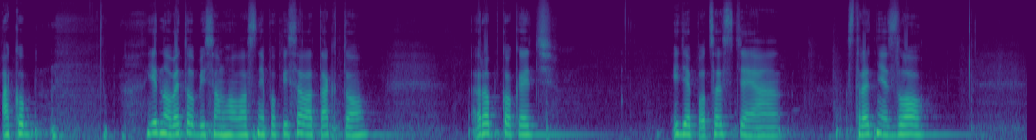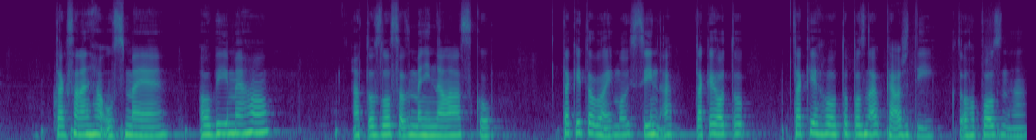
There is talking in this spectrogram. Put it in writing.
Ako jednou vetou by som ho vlastne popísala takto. Robko, keď ide po ceste a stretne zlo, tak sa na neho usmeje, objíme ho a to zlo sa zmení na lásku. Takýto je môj syn a takého to, takého to pozná každý, kto ho pozná.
